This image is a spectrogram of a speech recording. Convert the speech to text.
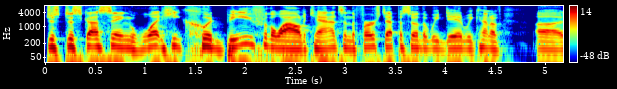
just discussing what he could be for the Wildcats. In the first episode that we did, we kind of uh,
